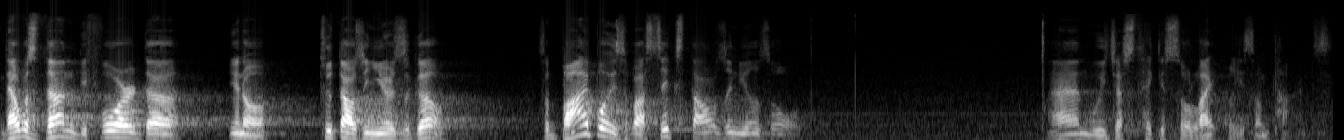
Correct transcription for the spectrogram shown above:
That was done before the, you know, 2,000 years ago. So Bible is about 6,000 years old. And we just take it so lightly sometimes.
